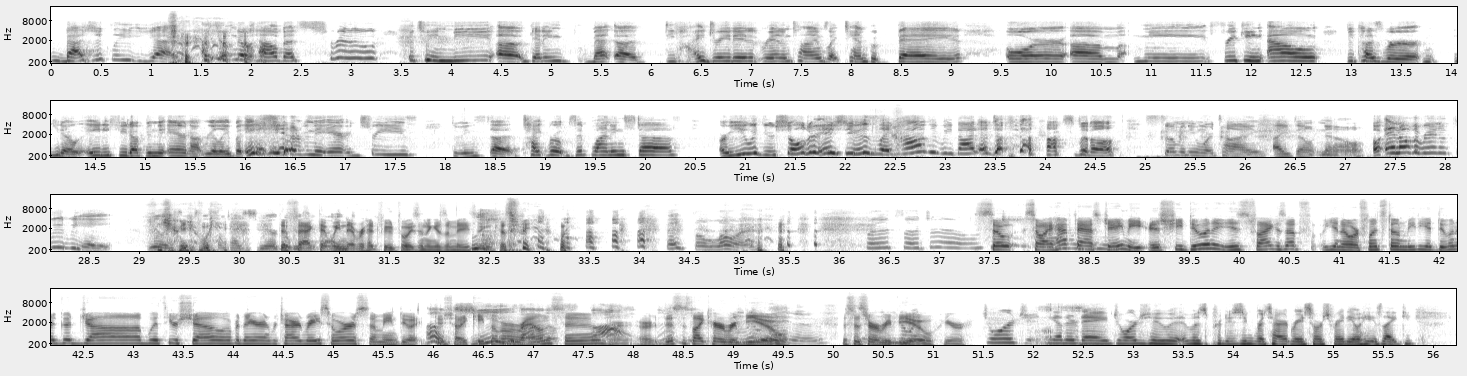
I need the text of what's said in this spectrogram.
Magically, yes. I don't know how that's true. Between me uh, getting met, uh, dehydrated at random times, like Tampa Bay, or um, me freaking out because we're, you know, 80 feet up in the air, not really, but 80 feet up in the air in trees, doing uh, tightrope ziplining stuff. Are you with your shoulder issues? Like, how did we not end up in the hospital so many more times? I don't know. Oh, and all the random food we ate. Really, the fact that we never had food poisoning is amazing. Thank the Lord. but it's so true. So, so I have to oh, ask Jamie: Is she doing it? Is Flag is up? You know, or Flintstone Media doing a good job with your show over there in Retired Racehorse? I mean, do it? Oh, should I keep them around soon? Or, or this is like her review. This is her review you know here. George, the other day, George, who was producing Retired Racehorse Radio, he's like,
